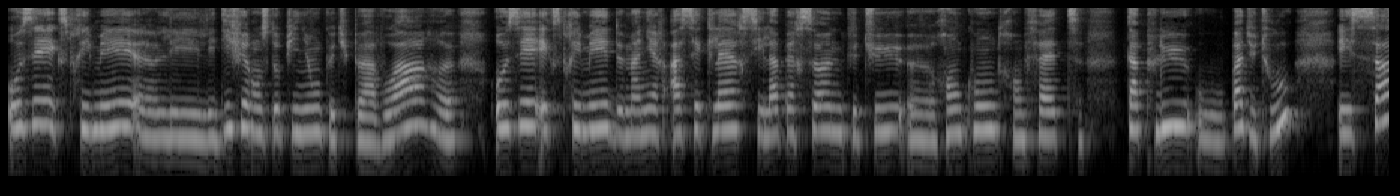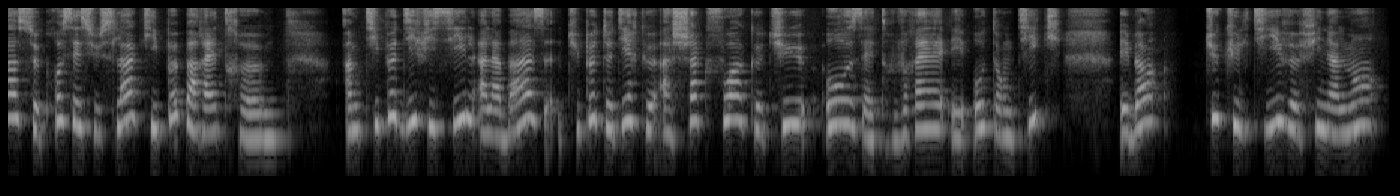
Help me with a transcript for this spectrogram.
oser exprimer euh, les, différences d'opinion que tu peux avoir, euh, oser exprimer de manière assez claire si la personne que tu rencontres en fait t'a plu ou pas du tout. Et ça, ce processus-là qui peut paraître un petit peu difficile à la base, tu peux te dire que à chaque fois que tu oses être vrai et authentique, eh ben, tu cultives finalement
